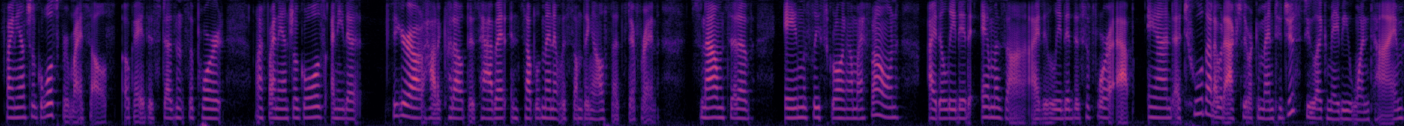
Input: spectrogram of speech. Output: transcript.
financial goals for myself. Okay, this doesn't support my financial goals. I need to figure out how to cut out this habit and supplement it with something else that's different. So now instead of aimlessly scrolling on my phone, I deleted Amazon, I deleted the Sephora app, and a tool that I would actually recommend to just do like maybe one time.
